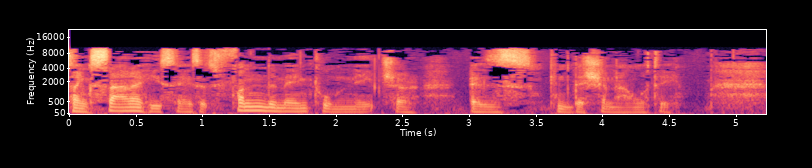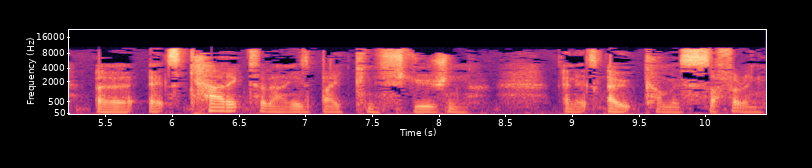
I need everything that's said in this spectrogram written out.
Samsara, he says, its fundamental nature is conditionality. Uh, it's characterized by confusion, and its outcome is suffering.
